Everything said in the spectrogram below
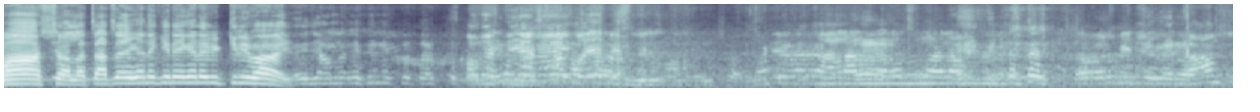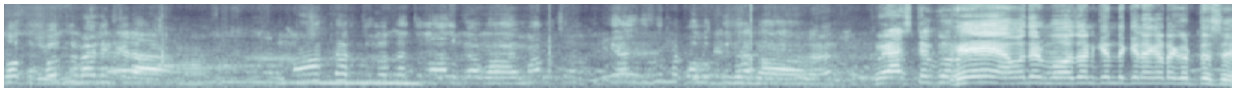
মাশাআল্লাহ। চাচা, এখানে কিনে, এখানে বিক্রি ভাই? যে আমরা এখানে একটু দেখতে দাম কত সত্তর ভাই। নাকি এরা? মাথার তুলনা তো লাল কা ভাই মাত্র তেল দিছেন না কলম দিছেন ভাই হে আমাদের মহাজন কিন্তু কেনাকাটা করতেছে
